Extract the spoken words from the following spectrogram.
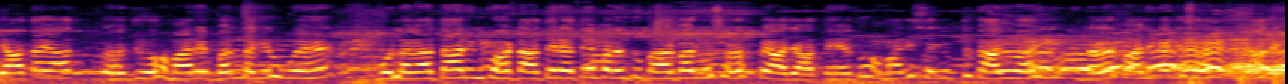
यातायात जो हमारे बल लगे हुए हैं, वो लगातार इनको हटाते रहते हैं, परंतु बार बार वो सड़क पर आ जाते हैं। तो हमारी संयुक्त कार्यवाही नगर पालिका के साथ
